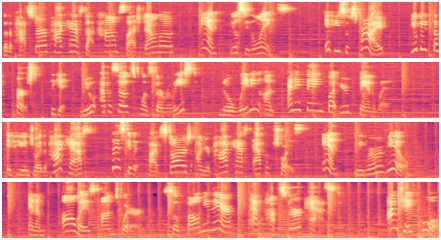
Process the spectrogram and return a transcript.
Go to potstirrerpodcast.com slash download and you'll see the links. If you subscribe, you'll be the first to get new episodes once they're released, no waiting on anything but your bandwidth. If you enjoy the podcast, please give it five stars on your podcast app of choice and leave a review. And I'm always on Twitter, so follow me there at PotStirrerCast. I'm Jade Poole.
